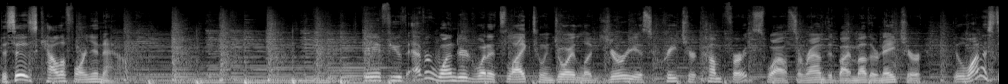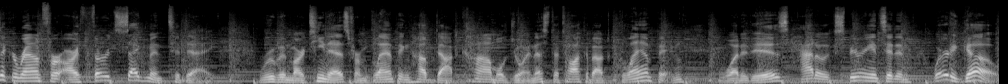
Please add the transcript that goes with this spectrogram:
This is California Now. If you've ever wondered what it's like to enjoy luxurious creature comforts while surrounded by Mother Nature, you'll want to stick around for our third segment today. Ruben Martinez from glampinghub.com will join us to talk about glamping, what it is, how to experience it, and where to go.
